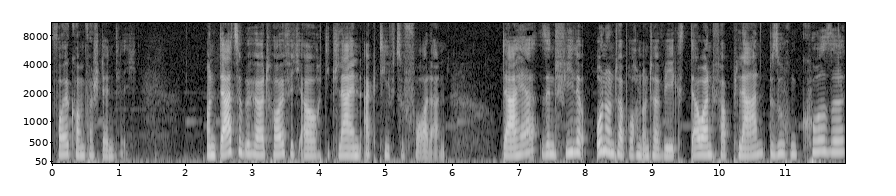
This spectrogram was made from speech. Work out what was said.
Vollkommen verständlich. Und dazu gehört häufig auch, die Kleinen aktiv zu fordern. Daher sind viele ununterbrochen unterwegs, dauernd verplant, besuchen Kurse,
